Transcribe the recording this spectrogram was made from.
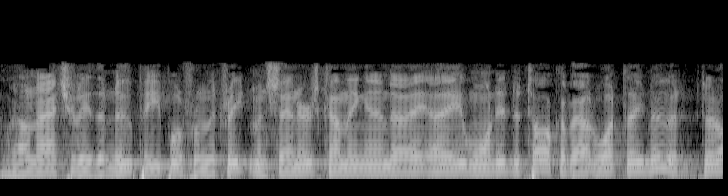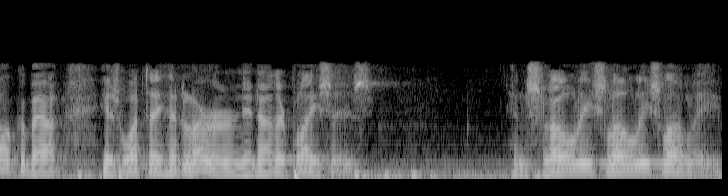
Well, naturally, the new people from the treatment centers coming into AA wanted to talk about what they knew to talk about is what they had learned in other places. And slowly, slowly, slowly,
